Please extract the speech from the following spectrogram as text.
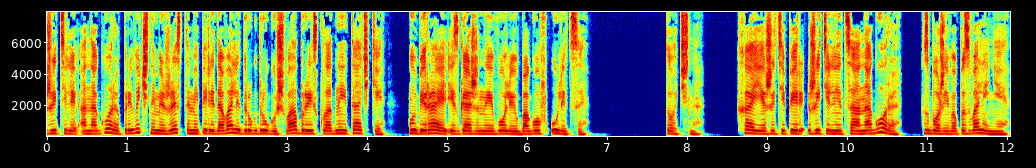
Жители Анагора привычными жестами передавали друг другу швабры и складные тачки, убирая изгаженные волею богов улицы. Точно. Хайя же теперь жительница Анагора, с божьего позволения.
